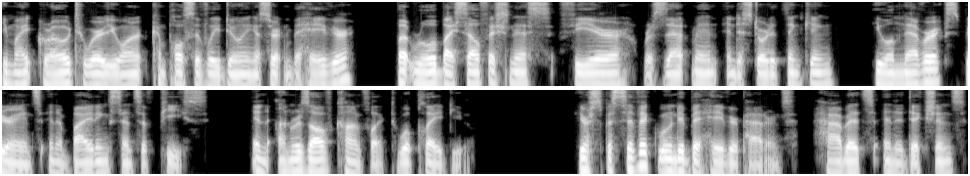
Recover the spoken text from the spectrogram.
You might grow to where you aren't compulsively doing a certain behavior, but ruled by selfishness, fear, resentment, and distorted thinking, you will never experience an abiding sense of peace. An unresolved conflict will plague you. Your specific wounded behavior patterns, habits, and addictions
